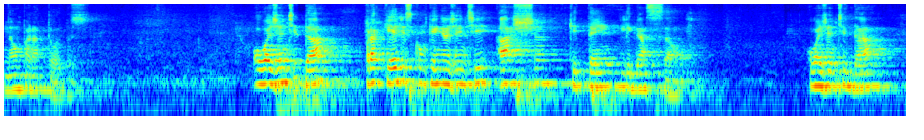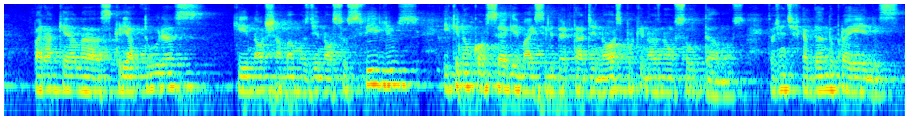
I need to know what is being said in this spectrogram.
não para todos. Ou a gente dá para aqueles com quem a gente acha que tem ligação. Ou a gente dá para aquelas criaturas que nós chamamos de nossos filhos e que não conseguem mais se libertar de nós porque nós não soltamos. Então a gente fica dando para eles.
